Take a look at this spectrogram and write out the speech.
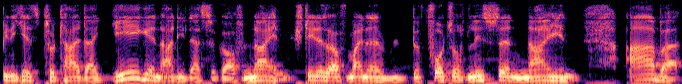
bin ich jetzt total dagegen, Adidas zu kaufen? Nein. Steht es auf meiner bevorzugten Liste? Nein. Aber,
